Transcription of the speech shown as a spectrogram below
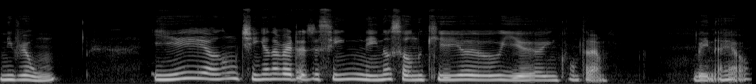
nível 1. E eu não tinha, na verdade, assim, nem noção do que eu ia encontrar. Bem na real.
